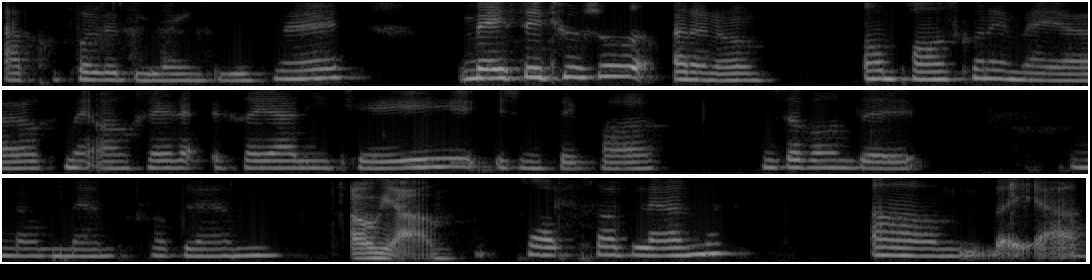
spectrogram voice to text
à propos du bilinguisme. Mais c'est toujours, I don't know, on pense qu'on est meilleur, mais en ré- réalité, je ne sais pas. Nous avons des, nos mêmes problèmes. Oh yeah. Pro- problèmes. Um, but yeah.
